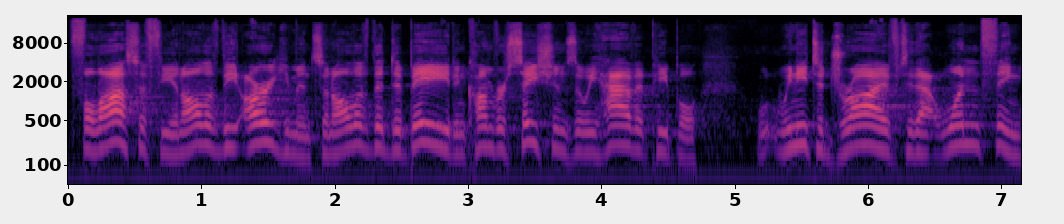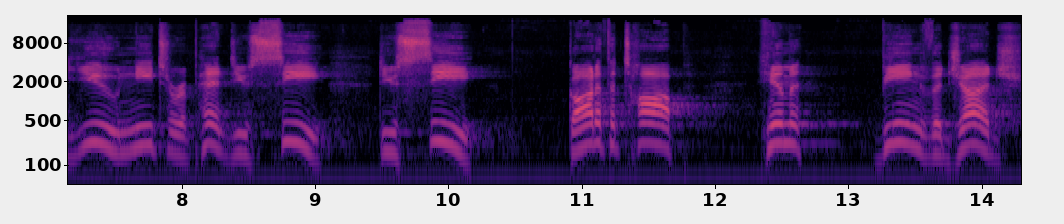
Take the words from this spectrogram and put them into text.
philosophy and all of the arguments and all of the debate and conversations that we have at people, we need to drive to that one thing. You need to repent. Do you see? Do you see God at the top, Him being the judge,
